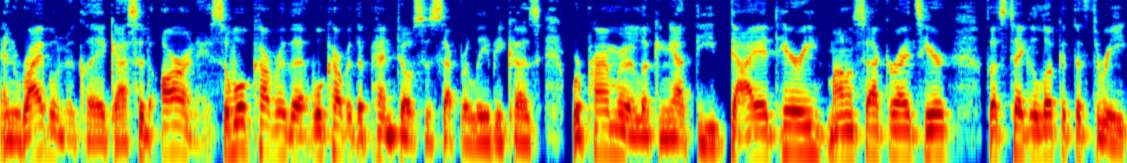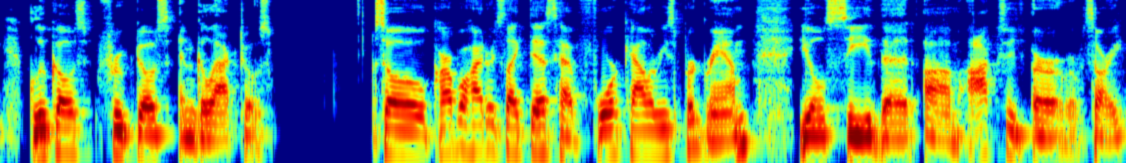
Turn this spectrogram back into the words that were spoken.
and ribonucleic acid, RNA. So we'll cover the we'll cover the pentoses separately because we're primarily looking at the dietary monosaccharides here. Let's take a look at the three, glucose, fructose, and galactose. So carbohydrates like this have four calories per gram. You'll see that um, oxygen, or sorry,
